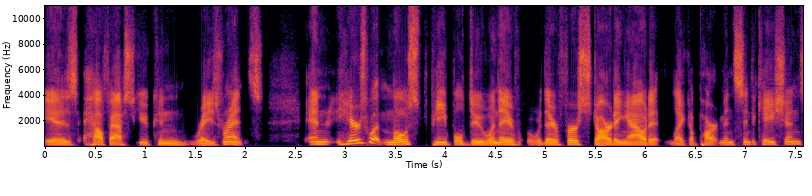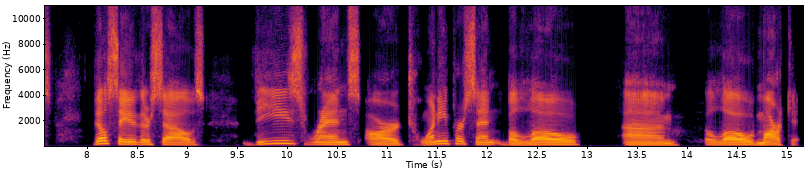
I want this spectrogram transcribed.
is how fast you can raise rents. And here's what most people do when they when they're first starting out at like apartment syndications, they'll say to themselves, "These rents are 20% below um, below market,"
